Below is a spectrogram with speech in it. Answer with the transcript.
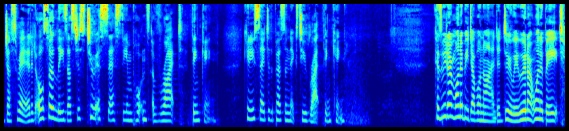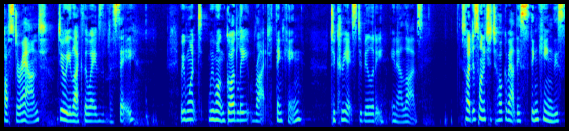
just read, it also leads us just to assess the importance of right thinking. Can you say to the person next to you, right thinking? Because we don't want to be double minded, do we? We don't want to be tossed around, do we, like the waves of the sea? We want, we want godly, right thinking to create stability in our lives. So I just wanted to talk about this thinking, this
